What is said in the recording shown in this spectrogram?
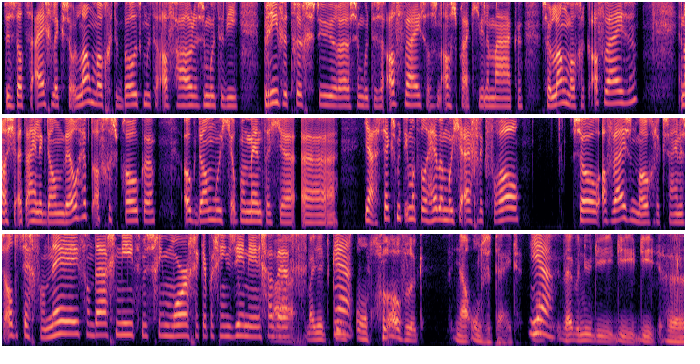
Dus dat ze eigenlijk zo lang mogelijk de boot moeten afhouden. Ze moeten die brieven terugsturen. Ze moeten ze afwijzen als een afspraakje willen maken. Zo lang mogelijk afwijzen. En als je uiteindelijk dan wel hebt afgesproken, ook dan moet je op het moment dat je uh, ja, seks met iemand wil hebben, moet je eigenlijk vooral zo afwijzend mogelijk zijn. Dus altijd zeggen van nee, vandaag niet, misschien morgen, ik heb er geen zin in, ga maar, weg. Maar dit klinkt ja. ongelooflijk naar onze tijd. Ja. Want we hebben nu die, die, die uh,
